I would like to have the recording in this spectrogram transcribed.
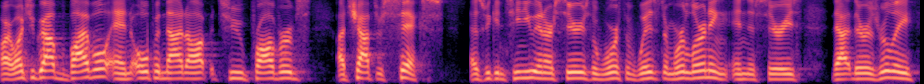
All right, why don't you grab the Bible and open that up to Proverbs uh, chapter 6 as we continue in our series, The Worth of Wisdom. We're learning in this series that there is really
